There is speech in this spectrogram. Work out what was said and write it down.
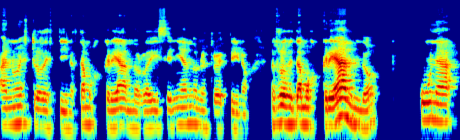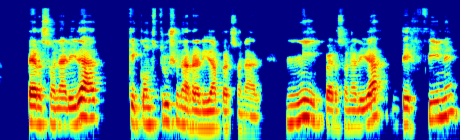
a nuestro destino, estamos creando, rediseñando nuestro destino. Nosotros estamos creando una personalidad que construye una realidad personal. Mi personalidad define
